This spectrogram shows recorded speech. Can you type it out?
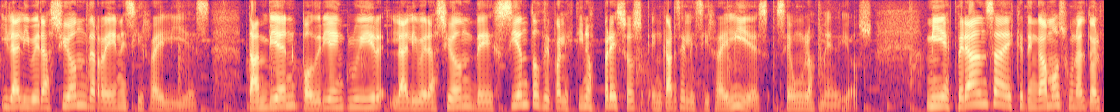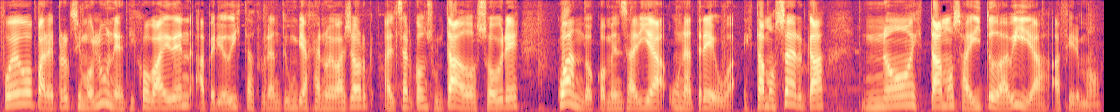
y la liberación de rehenes israelíes. También podría incluir la liberación de cientos de palestinos presos en cárceles israelíes, según los medios. Mi esperanza es que tengamos un alto al fuego para el próximo lunes, dijo Biden a periodistas durante un viaje a Nueva York al ser consultado sobre cuándo comenzaría una tregua. Estamos cerca, no estamos ahí todavía, afirmó.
